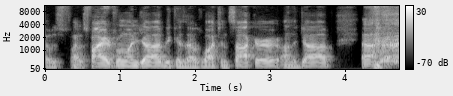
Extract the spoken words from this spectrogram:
I was I was fired from one job because I was watching soccer on the job. Uh,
